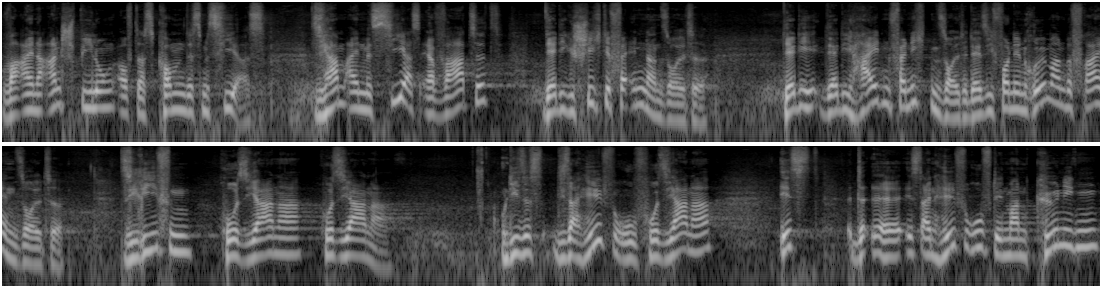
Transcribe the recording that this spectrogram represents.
war eine Anspielung auf das Kommen des Messias. Sie haben einen Messias erwartet, der die Geschichte verändern sollte, der die, der die Heiden vernichten sollte, der sie von den Römern befreien sollte. Sie riefen Hosiana, Hosiana. Und dieses, dieser Hilferuf Hosiana ist, äh, ist ein Hilferuf, den man Königen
